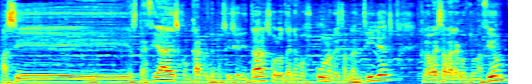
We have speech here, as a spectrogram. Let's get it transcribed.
así especiales con cambios de posición y tal. Solo tenemos uno en esta plantilla, que lo vais a ver a continuación.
